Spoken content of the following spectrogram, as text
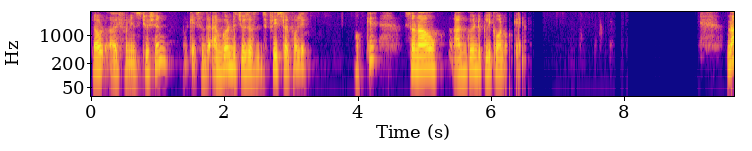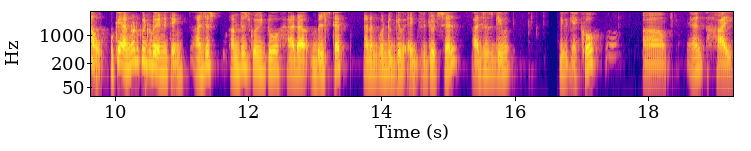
cloud iPhone institution okay so I'm going to choose a freestyle project okay. So now I'm going to click on okay now okay i'm not going to do anything. I just i'm just going to add a build step and i'm going to give execute shell. I just give give echo uh, and hi.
